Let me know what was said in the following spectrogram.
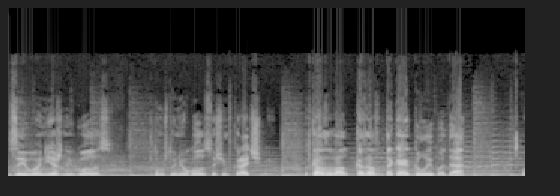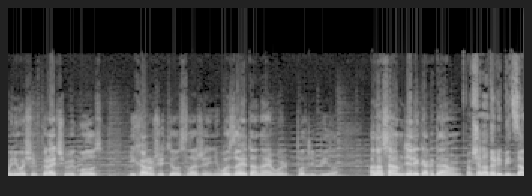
за его нежный голос, потому что у него голос очень вкрадчивый. Вот казалось, казалось бы, такая глыба, да? У него очень вкрадчивый голос и хорошее телосложение. Вот за это она его полюбила. А на самом деле, когда Вообще надо любить за,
